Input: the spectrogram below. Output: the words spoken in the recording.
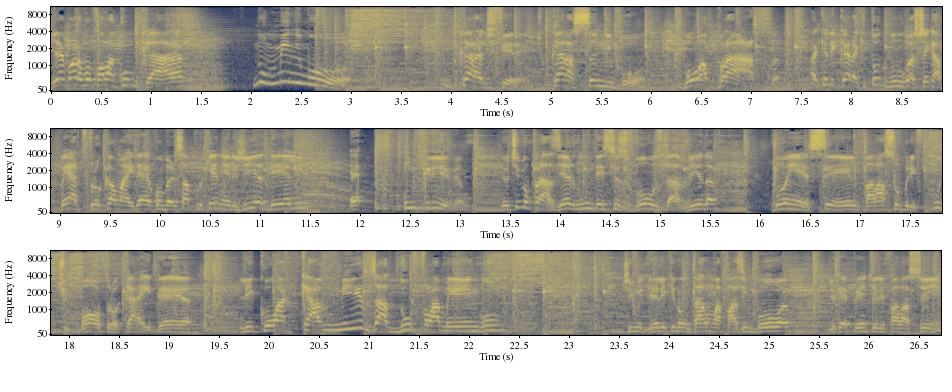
E agora eu vou falar com um cara, no mínimo, um cara diferente, um cara sangue bom, boa praça, aquele cara que todo mundo gosta de chegar perto, trocar uma ideia, conversar, porque a energia dele é incrível. Eu tive o prazer, num desses voos da vida, conhecer ele, falar sobre futebol, trocar ideia, ele com a camisa do Flamengo, time dele que não tá numa fase boa, de repente ele fala assim:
